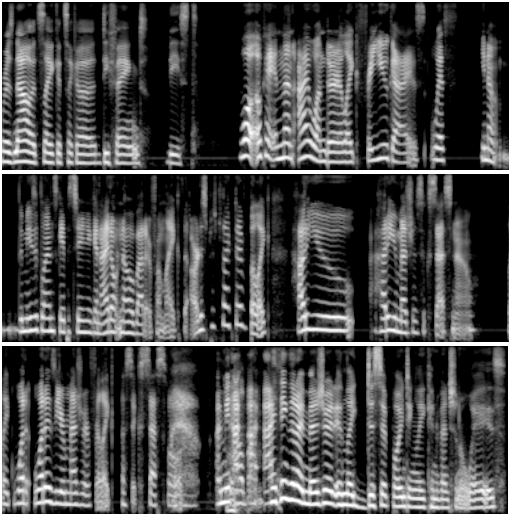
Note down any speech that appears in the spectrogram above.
Whereas now it's like it's like a defanged beast. Well, okay, and then I wonder, like, for you guys, with you know the music landscape is changing, and I don't know about it from like the artist perspective, but like, how do you how do you measure success now? Like, what what is your measure for like a successful? I mean, I, I, I think that I measure it in like disappointingly conventional ways.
